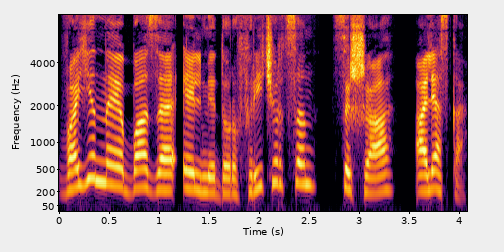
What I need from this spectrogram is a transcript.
Военная база Эльмидорф-Ричардсон, США, Аляска.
